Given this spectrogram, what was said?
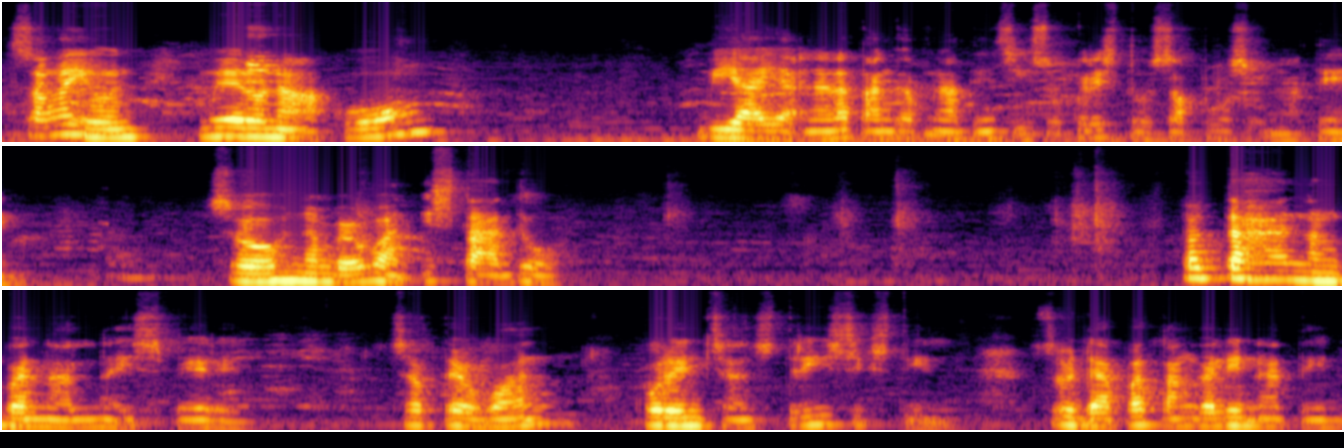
Sa ngayon, meron na akong biyaya na natanggap natin si Iso Kristo sa puso natin. So, number one, estado. Pagtahan ng banal na spirit. chapter 1, Corinthians 3.16. So, dapat tanggalin natin,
